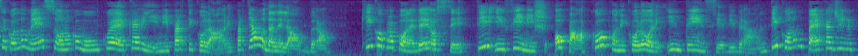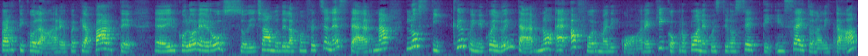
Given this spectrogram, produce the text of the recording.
secondo me sono comunque carini, particolari. Partiamo dalle labbra. Kiko propone dei rossetti in finish opaco con i colori intensi e vibranti con un packaging particolare perché a parte eh, il colore rosso diciamo della confezione esterna lo stick quindi quello interno è a forma di cuore. Kiko propone questi rossetti in 6 tonalità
